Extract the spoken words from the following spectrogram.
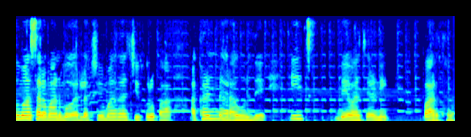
तुम्हा सर्वांवर लक्ष्मी माताची कृपा अखंड राहू दे हीच देवाचरणी प्रार्थना.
